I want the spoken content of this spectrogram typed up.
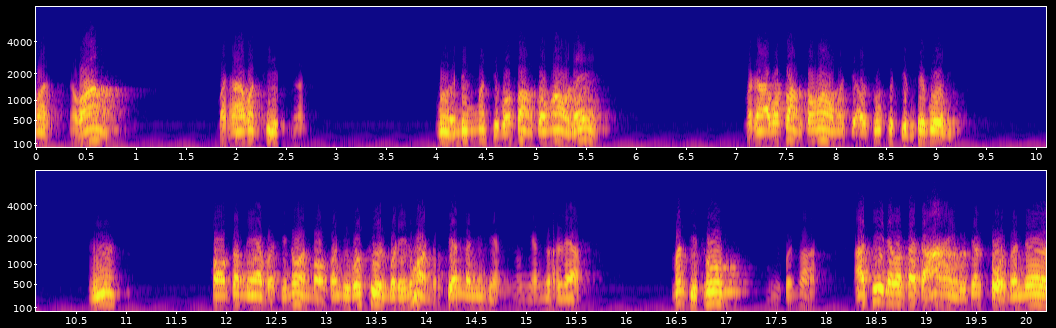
บายระวัง ประธานมันผิดนั่นมือหนึ่งมันสิบ่ฟังของเฮาเลยประธานบ่ฟังของเฮามันจะเอาสุกข์ไปเสียมเทบุนี่อือพ่อกับแม่บ่สินอนบอกกันอยู่ว่าคืนบ่ได้นอนเสียงกันอย่างอย่างอย่างนั้นแล้ว มันสิทุกข์นี่เป็นว่า อาทิตย์ในวันกระจาให้หูจักโทษมันเด้อ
